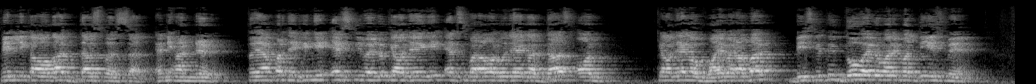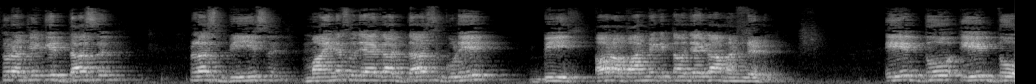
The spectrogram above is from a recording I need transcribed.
फिर लिखा होगा दस प्रतिशत यानी हंड्रेड तो यहाँ पर देखेंगे एक्स की वैल्यू क्या हो जाएगी? एक्स बराबर हो जाएगा दस और क्या हो जाएगा? वाई बराबर बीस कितनी दो वैल्यू हमारे पास दी इसमें। तो रखेंगे दस प्लस बीस माइनस हो जाएगा दस गुणे बीस, और अपान में कितना हो जाएगा? हंड्रेड एक, दो एक, दो।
